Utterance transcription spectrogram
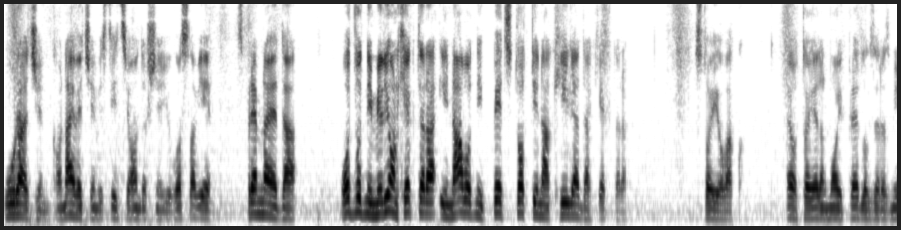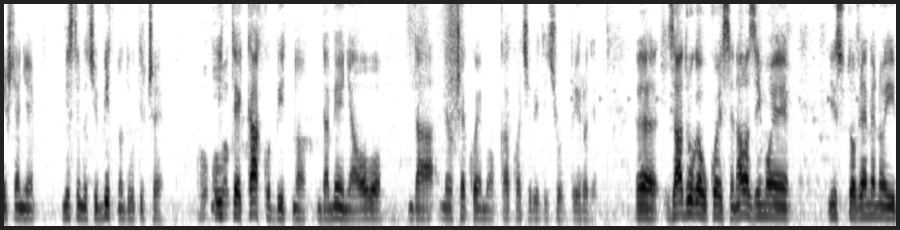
urađen kao najveća investicija ondašnje Jugoslavije, spremna je da odvodni milion hektara i navodni 500.000 hektara. Stoji ovako. Evo, to je jedan moj predlog za razmišljanje. Mislim da će bitno da utiče i te kako bitno da menja ovo, da ne očekujemo kakva će biti čud prirode. E, zadruga u kojoj se nalazimo je istovremeno i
